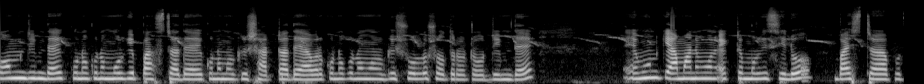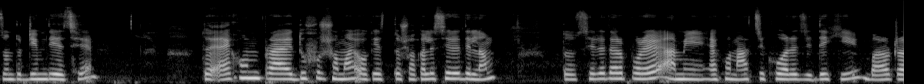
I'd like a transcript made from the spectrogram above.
কম ডিম দেয়, কোনো কোনো মুরগি পাঁচটা দেয়, কোনো মুরগি সাতটা দেয়, আবার কোনো কোনো মুরগি ষোলো সতেরোটাও ডিম দেয়। এমনকি আমার এমন একটা মুরগি ছিল, বাইশটা পর্যন্ত ডিম দিয়েছে। তো এখন প্রায় দুপুর সময়, ওকে তো সকালে ছেড়ে দিলাম। তো ছেড়ে দেওয়ার পরে আমি এখন আসছি খোয়ারে যে দেখি বারোটা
